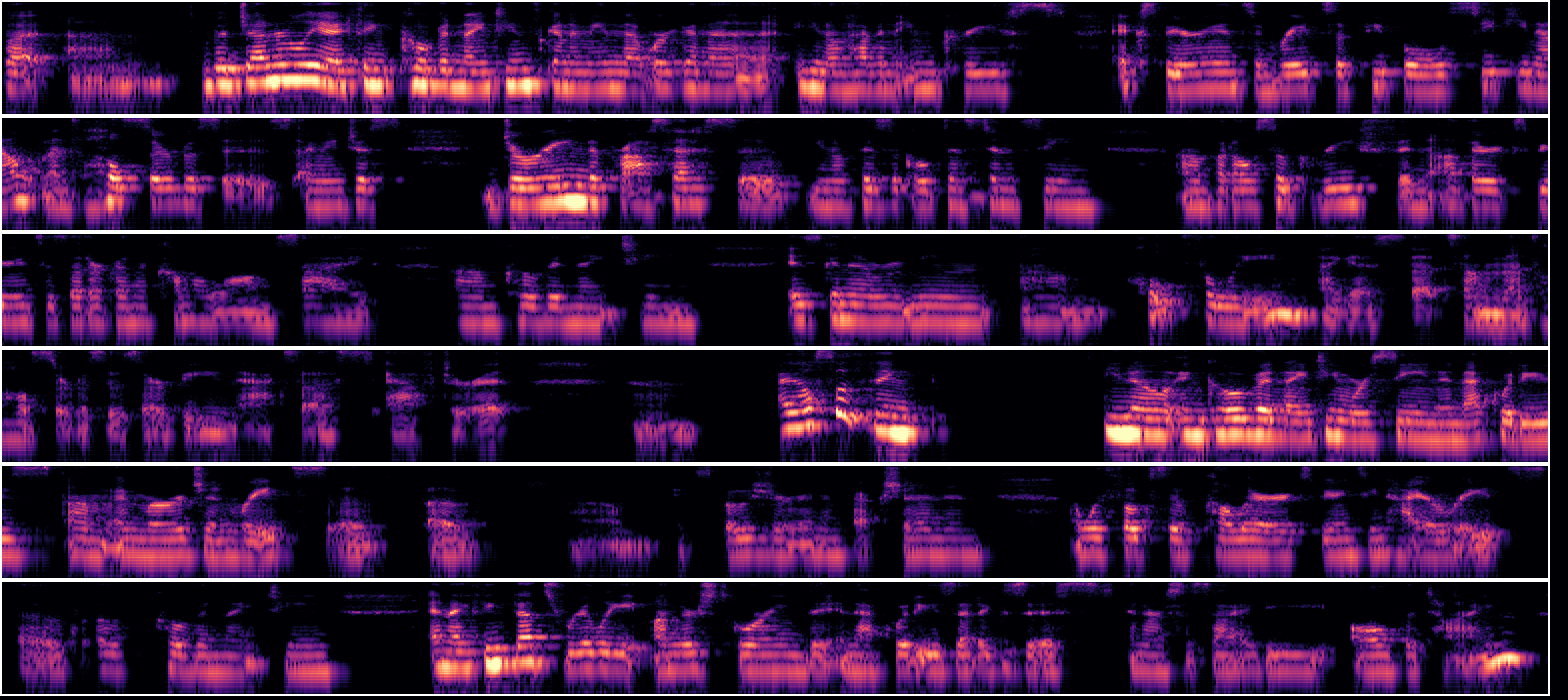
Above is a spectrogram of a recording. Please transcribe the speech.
but um, but generally i think covid-19 is going to mean that we're going to you know have an increased experience and rates of people seeking out mental health services. I mean just during the process of you know physical distancing um, but also grief and other experiences that are going to come alongside um, covid-19 is going to mean um, hopefully i guess that some mental health services are being accessed after it. Um, i also think you know, in COVID 19, we're seeing inequities um, emerge in rates of, of um, exposure and infection, and uh, with folks of color experiencing higher rates of, of COVID 19. And I think that's really underscoring the inequities that exist in our society all the time.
